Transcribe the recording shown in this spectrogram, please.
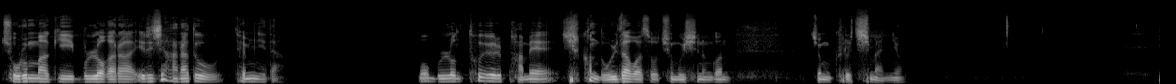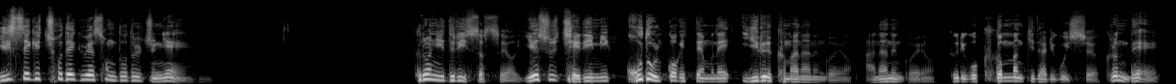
졸음막이 물러가라 이러지 않아도 됩니다. 뭐 물론 토요일 밤에 실컷 놀다 와서 주무시는 건 좀 그렇지만요. 1세기 초대교회 성도들 중에 그런 이들이 있었어요. 예수 재림이 곧 올 거기 때문에 일을 그만하는 거예요. 안 하는 거예요. 그리고 그것만 기다리고 있어요. 그런데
